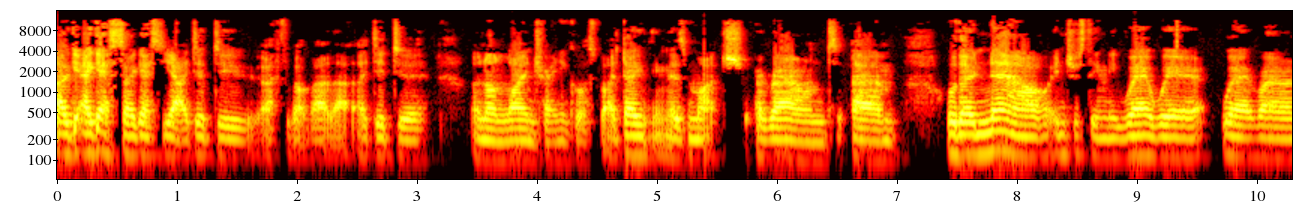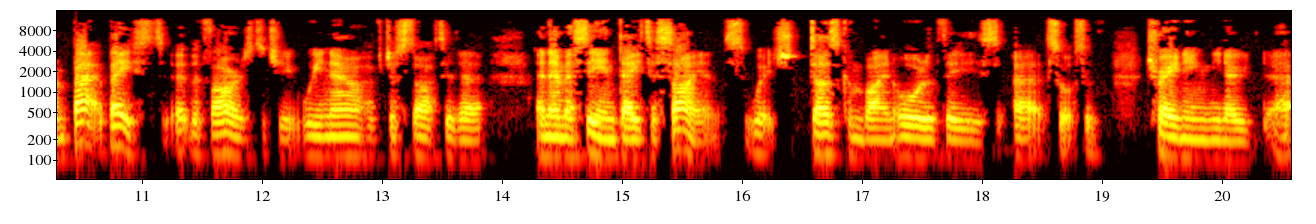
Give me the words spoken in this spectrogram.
I, I guess, I guess, yeah, I did do, I forgot about that. I did do an online training course, but I don't think there's much around. Um, although now, interestingly, where we're, where I'm based at the Farr Institute, we now have just started a, an MSc in data science, which does combine all of these uh, sorts of training, you know, uh,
